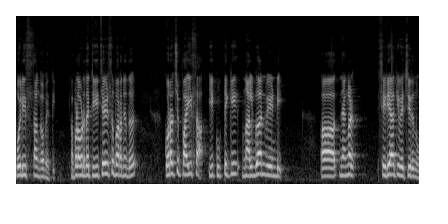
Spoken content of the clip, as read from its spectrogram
പോലീസ് സംഘം എത്തി. അപ്പോൾ അവിടുത്തെ ടീച്ചേഴ്സ് പറഞ്ഞത് കുറച്ച് പൈസ ഈ കുട്ടിക്ക് നൽകാൻ വേണ്ടി ഞങ്ങൾ ശരിയാക്കി വെച്ചിരുന്നു.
